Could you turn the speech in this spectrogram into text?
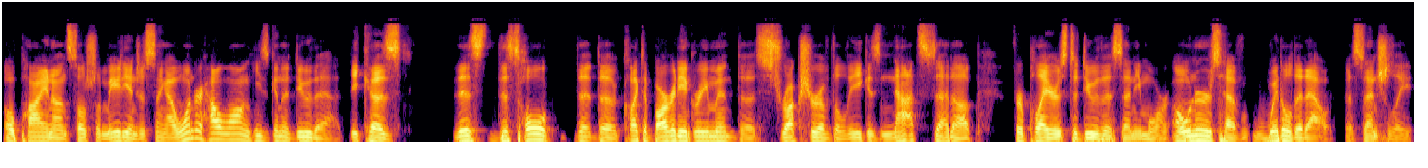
opine on social media and just saying, I wonder how long he's going to do that because this this whole the the collective bargaining agreement, the structure of the league is not set up for players to do this anymore. Owners have whittled it out essentially,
